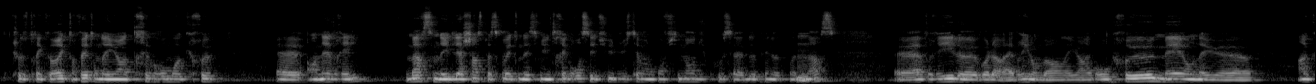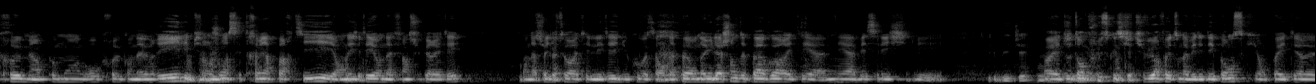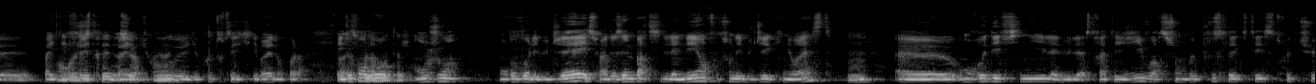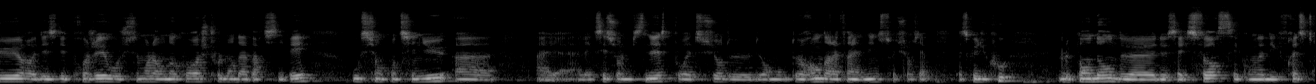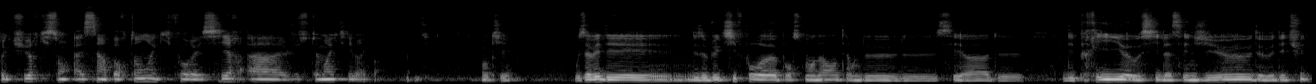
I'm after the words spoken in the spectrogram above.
quelque chose de très correct. En fait, on a eu un très gros mois creux euh, en avril. Mars, on a eu de la chance parce qu'en fait, on a signé une très grosse étude juste avant le confinement, du coup, ça a dopé notre mois de mhm. mars. Euh, avril, euh, voilà, avril, on, on, a eu un gros creux, mais on a eu euh, un creux, mais un peu moins gros creux qu'en avril. Et puis en mhm. juin, c'est très bien reparti. Et en été, on a fait un super été. On n'a pas du tout arrêté de l'été. Du coup, on, a pas, on a eu la chance de ne pas avoir été amené à baisser les, les, les budgets. Ouais, D'autant plus que si tu veux, en fait, on avait des dépenses qui n'ont pas été, pas été faites. Bien sûr. Du, coup, du coup, tout est équilibré. Donc voilà. Et donc, en, en juin, on revoit les budgets. Et sur la deuxième partie de l'année, en fonction des budgets qui nous restent, mhm. Euh, on redéfinit la la stratégie, voir si on veut plus lecter structure, des idées de projet, ou justement là on encourage tout le monde à participer, ou si on continue à, à, l'axer sur le business pour être sûr de, rendre à la fin de l'année une structure viable. Parce que du coup, le pendant de, de Salesforce, c'est qu'on a des frais de structure qui sont assez importants et qu'il faut réussir à justement équilibrer. Quoi. Ok. Vous avez des, objectifs pour, euh, pour ce mandat en termes de, de CA, de, des prix euh, aussi de la CNGE, d'études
